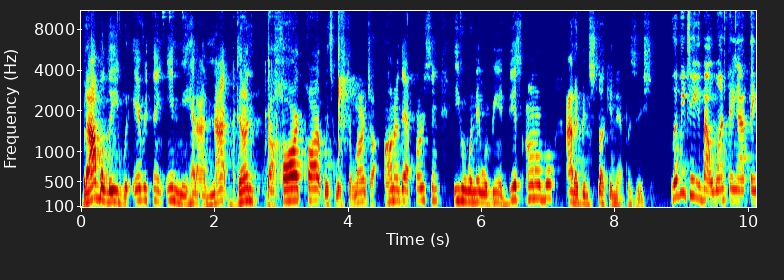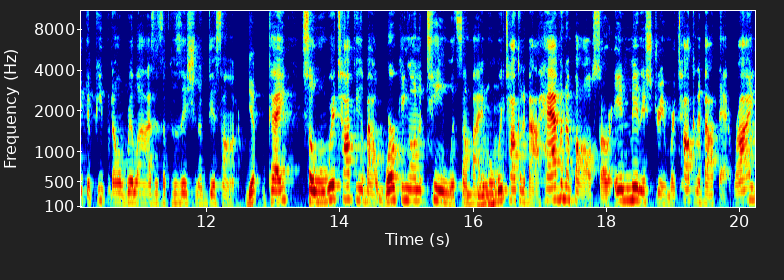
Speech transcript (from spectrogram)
But I believe with everything in me, had I not done the hard part, which was to learn to honor that person, even when they were being dishonorable, I'd have been stuck in that position. Let me tell you about one thing I think that people don't realize is a position of dishonor. Yep. Okay. So when we're talking about working on a team with somebody, when Mhm. we're talking about having a boss or in ministry, and we're talking about that, right?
